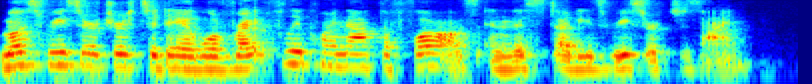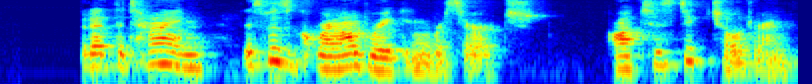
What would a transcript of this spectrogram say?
Most researchers today will rightfully point out the flaws in this study's research design. But at the time, this was groundbreaking research. Autistic children,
